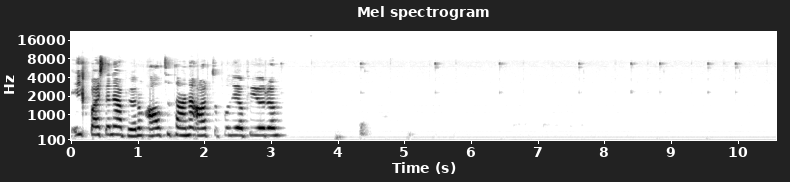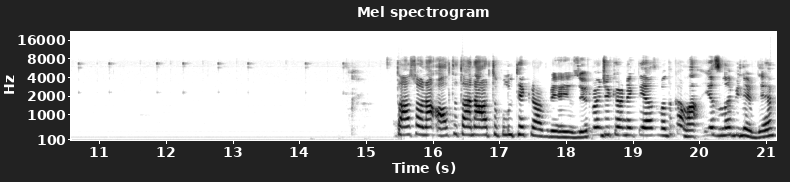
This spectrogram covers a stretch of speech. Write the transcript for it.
ilk başta ne yapıyorum? 6 tane artı pul yapıyorum. Daha sonra 6 tane artı pulu tekrar buraya yazıyorum. Önceki örnekte yazmadık ama yazılabilirdi.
